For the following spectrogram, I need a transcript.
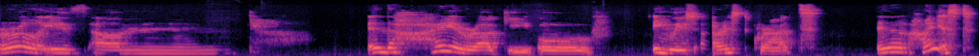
Earl is um in the hierarchy of English aristocrats. Uh, highest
